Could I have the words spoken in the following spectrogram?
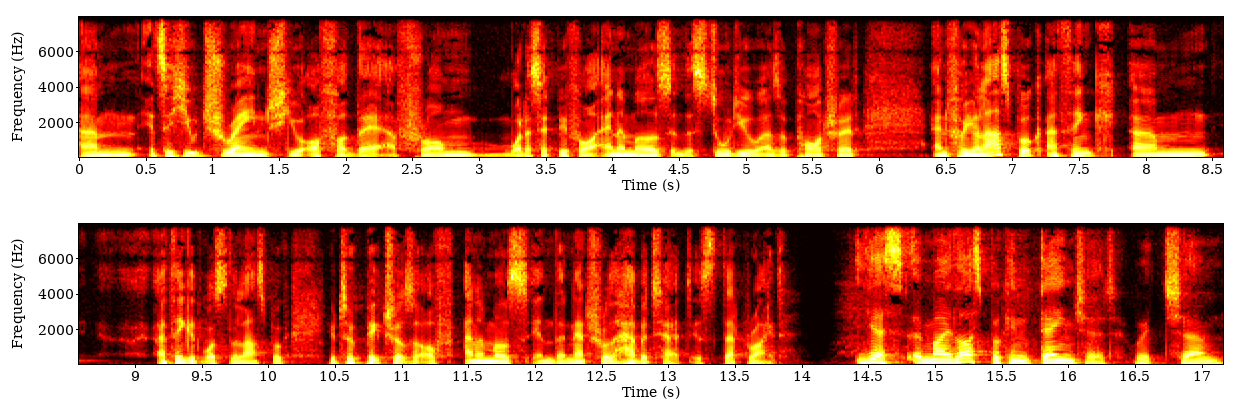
Um, it's a huge range you offer there from what I said before, animals in the studio as a portrait. And for your last book, I think, um, I think it was the last book, you took pictures of animals in the natural habitat. Is that right? Yes, my last book, Endangered, which um,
